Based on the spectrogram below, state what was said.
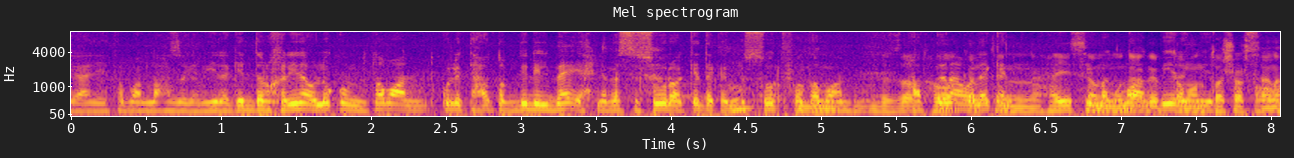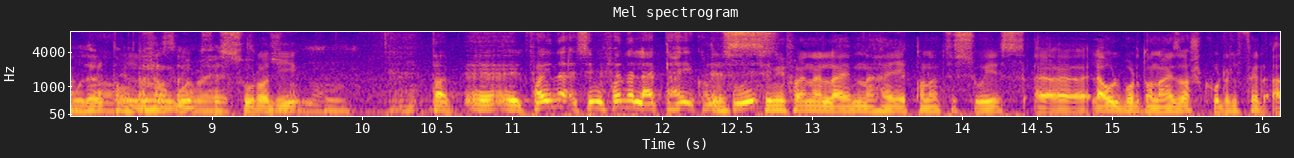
يعني طبعا لحظة جميلة جدا. وخليني أقول لكم طبعا كل التحية والتقدير للباقي إحنا بس صورة كده كانت بالصدفة طبعا بالظبط هو ولكن هيثم مدرب كبيرة 18 هو سنة مدرب اللي 18 موجود سنة. في الصورة دي. طيب آه، ال final ال semi final لعبت هيئه قناه السويس؟ ال semi final لعبنا هيئه قناه السويس. آه الأول برضه أنا عايز أشكر الفرقة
